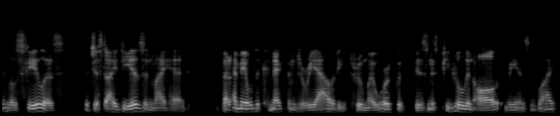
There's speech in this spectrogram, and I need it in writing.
in Los Feliz with just ideas in my head. But I'm able to connect them to reality through my work with business people in all arenas of life.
